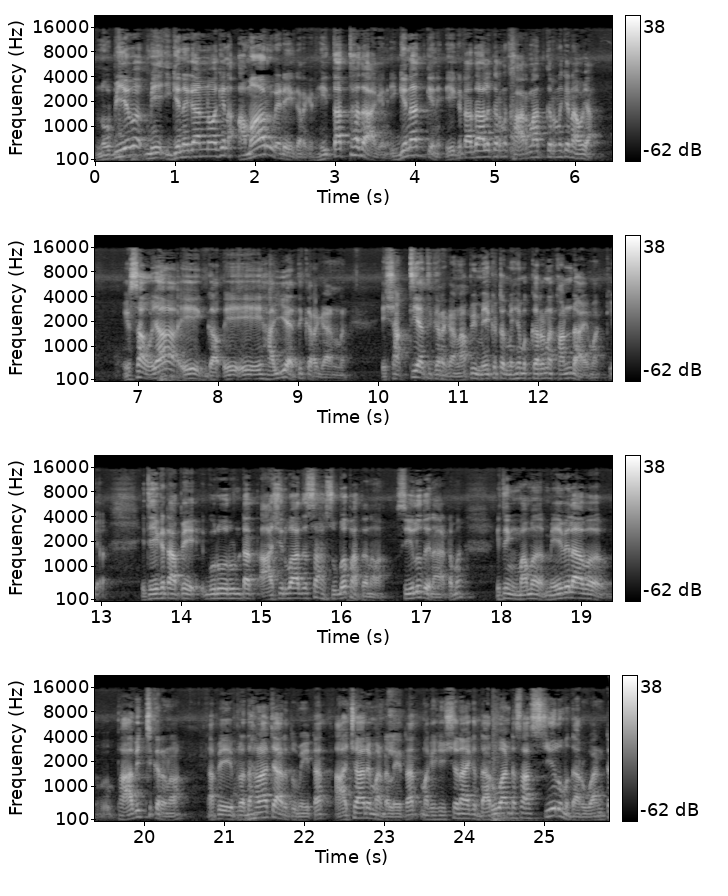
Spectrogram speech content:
නොබියව මේ ඉගෙන ගන්නවා කියන අමාරු වැඩේ කරගෙන හිතත් හදාගෙන ඉගෙනත්ගෙන ඒකට අදාළ කරන කාරණාත් කරන කෙනා ඔයා. නිසා ඔයා ඒ ඒ හයිය ඇති කරගන්න. ඒ ශක්තිය ඇති කරගන්න. අපි මේකට මෙහෙම කරන කණ්ඩායමක් කියලා. ඉතින් ඒකට අපේ ගුරුවරුන්ටත් ආශිර්වාද සහ සුබ පතනවා. සියලු දෙනාටම. ඉතින් මම මේ වෙලාව පාවිච්චි කරනවා අපේ ප්‍රධානාචාර්යතුමීටත් ආචාර්ය මණ්ඩලයටත් මගේ ශිෂ්‍ය නායක දරුවන්ට සහ සියලුම දරුවන්ට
